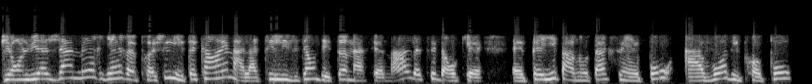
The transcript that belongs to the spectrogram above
Puis on lui a jamais rien reproché. Il était quand même à la télévision d'État national, là, donc euh, euh, payé par nos taxes et impôts, à avoir des propos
